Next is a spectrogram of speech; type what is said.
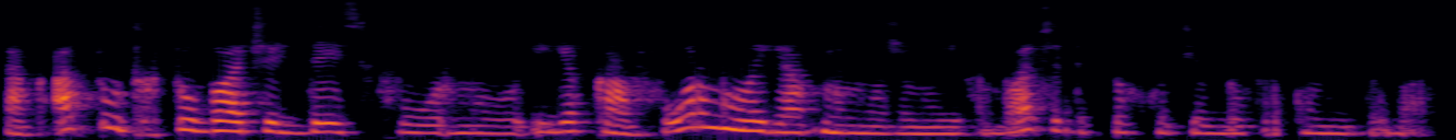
Так, а тут хто бачить десь формулу і яка формула, як ми можемо її побачити, хто хотів би прокоментувати?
